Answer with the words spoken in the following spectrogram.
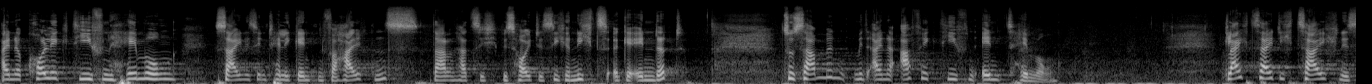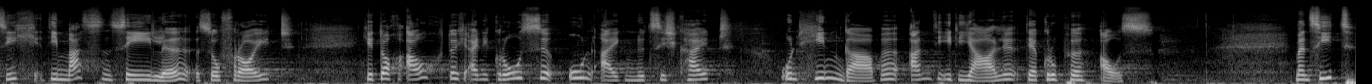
einer kollektiven Hemmung seines intelligenten Verhaltens, daran hat sich bis heute sicher nichts geändert, zusammen mit einer affektiven Enthemmung. Gleichzeitig zeichne sich die Massenseele, so Freud, jedoch auch durch eine große Uneigennützigkeit und Hingabe an die Ideale der Gruppe aus. Man sieht,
